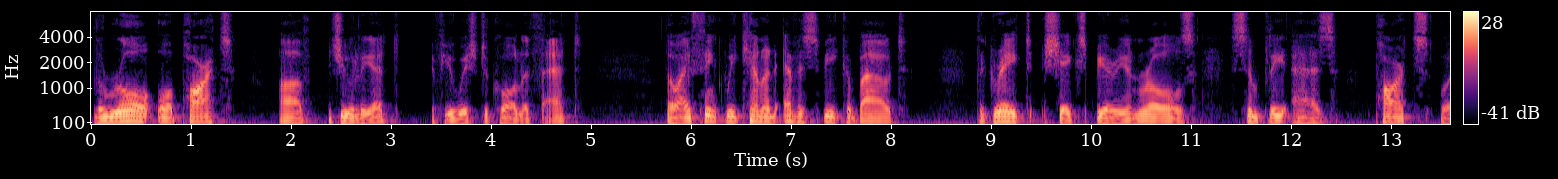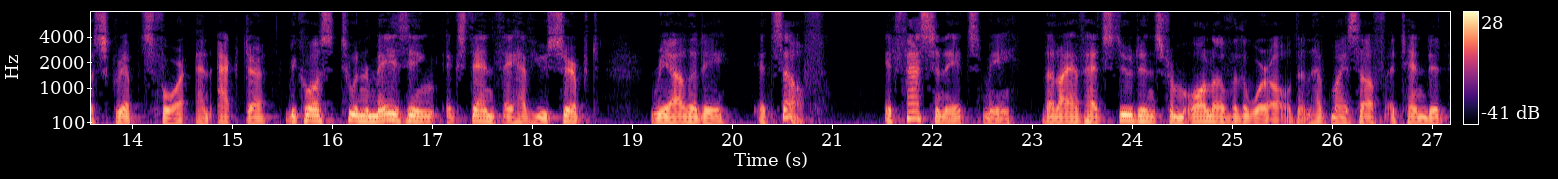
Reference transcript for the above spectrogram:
the role or part of Juliet, if you wish to call it that, though I think we cannot ever speak about the great Shakespearean roles simply as parts or scripts for an actor, because to an amazing extent they have usurped reality itself. It fascinates me that I have had students from all over the world and have myself attended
